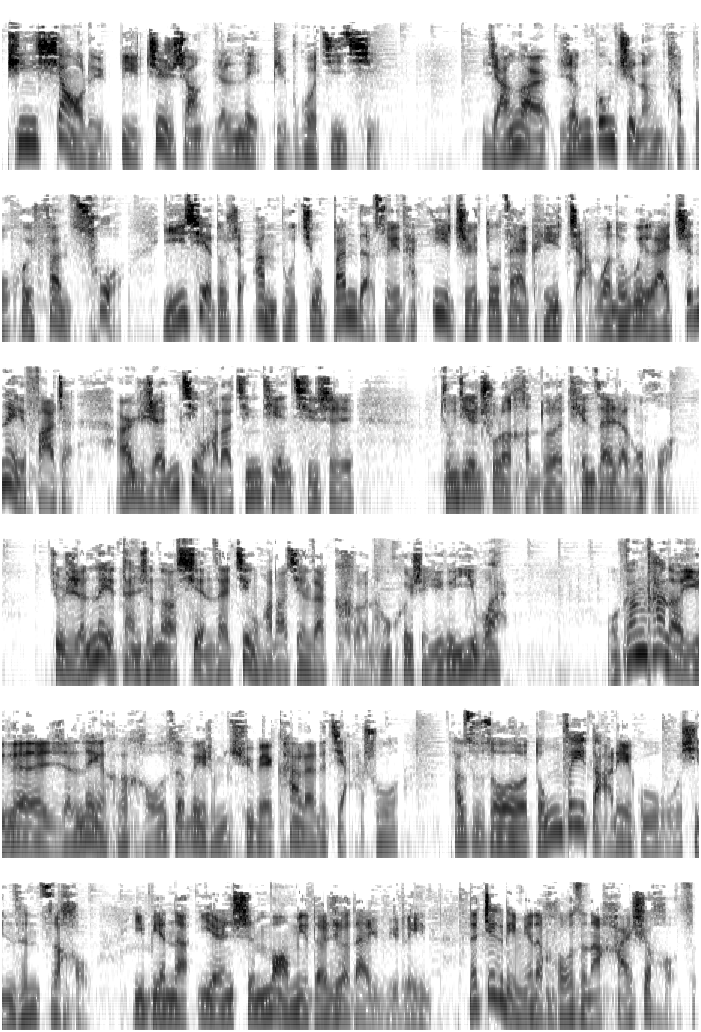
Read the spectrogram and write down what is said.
拼效率比智商，人类比不过机器。然而，人工智能它不会犯错，一切都是按部就班的，所以它一直都在可以展望的未来之内发展。而人进化到今天，其实中间出了很多的天灾人祸。就人类诞生到现在，进化到现在，可能会是一个意外。我刚看到一个人类和猴子为什么区别开来的假说，他是说东非大裂谷形成之后，一边呢依然是茂密的热带雨林，那这个里面的猴子呢还是猴子，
